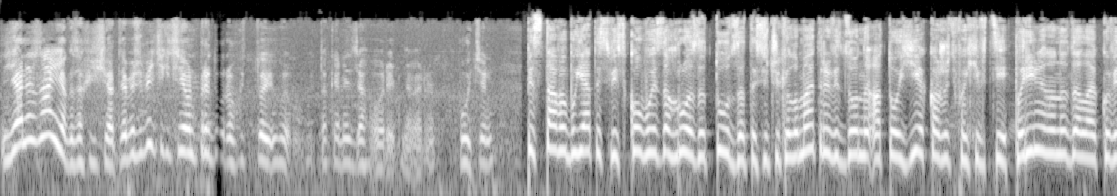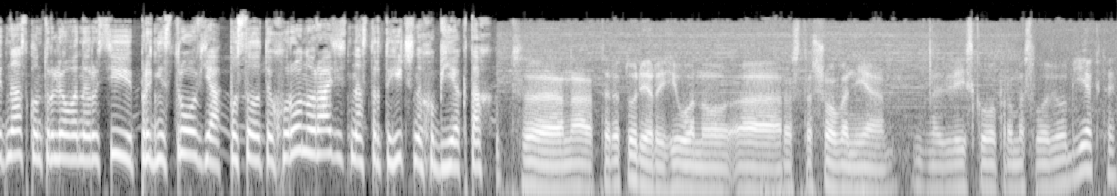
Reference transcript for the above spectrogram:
Я не знаю, як захищати. Ви ж бачите, він придурок, той таке не можна говорити, мабуть, Путін. Підстави боятись військової загрози тут за тисячу кілометрів від зони АТО є, кажуть фахівці. Порівняно недалеко від нас контрольоване Росією Придністров'я. Посилити охорону радість на стратегічних об'єктах. Е, На території регіону е, розташовані військово-промислові об'єкти.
